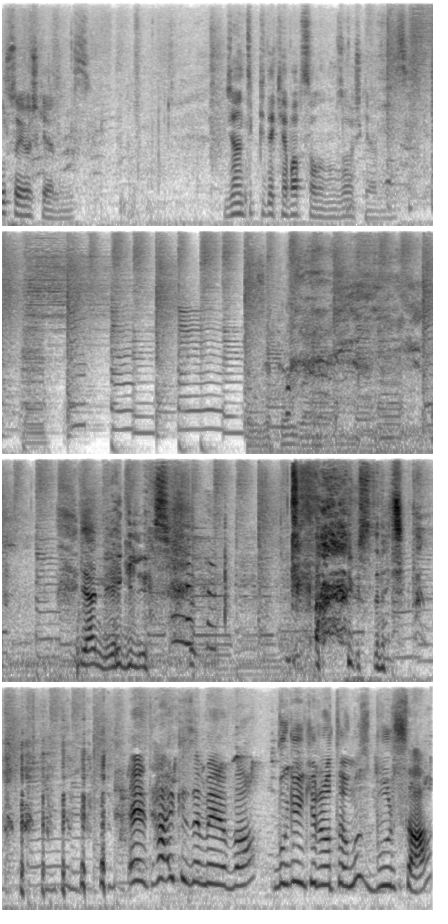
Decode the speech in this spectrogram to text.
Bursa'ya hoş geldiniz. Cantik Pide Kebap Salonumuza hoş geldiniz. Biz yapıyoruz ya. ya neye gülüyorsun? Üstüne çıktı. Evet herkese merhaba. Bugünkü rotamız Bursa.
